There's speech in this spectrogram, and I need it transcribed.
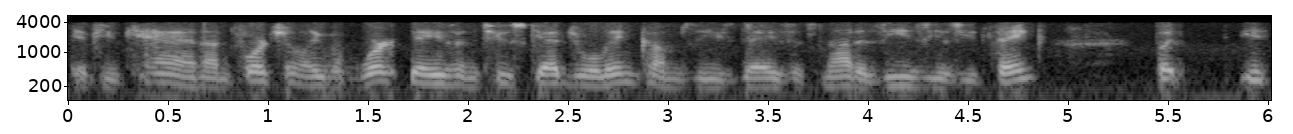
if you can. Unfortunately, with work days and two scheduled incomes these days, it's not as easy as you think. But it,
